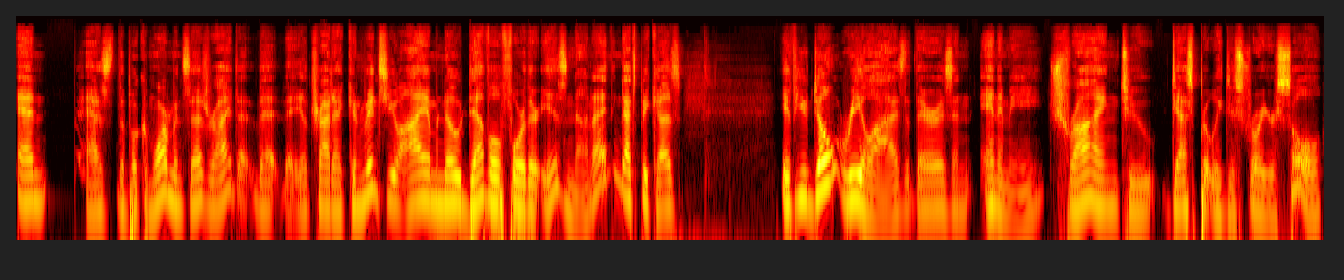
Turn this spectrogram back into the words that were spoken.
And as the Book of Mormon says, right, that, that he'll try to convince you, I am no devil, for there is none. And I think that's because if you don't realize that there is an enemy trying to desperately destroy your soul,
